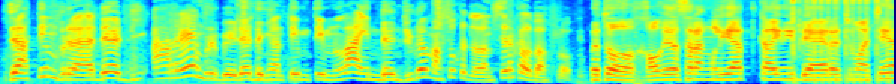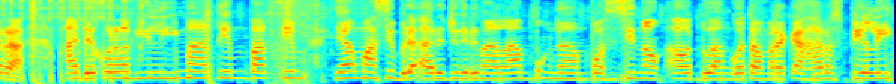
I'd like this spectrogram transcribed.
Jatim berada di area yang berbeda dengan tim-tim lain dan juga masuk ke dalam circle Flo. Betul, kalau kita serang lihat kali ini daerah Cera, ada kurang lebih 5 tim, 4 tim yang masih berada juga di mana Lampung dalam posisi knockout. Dua anggota mereka harus pilih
